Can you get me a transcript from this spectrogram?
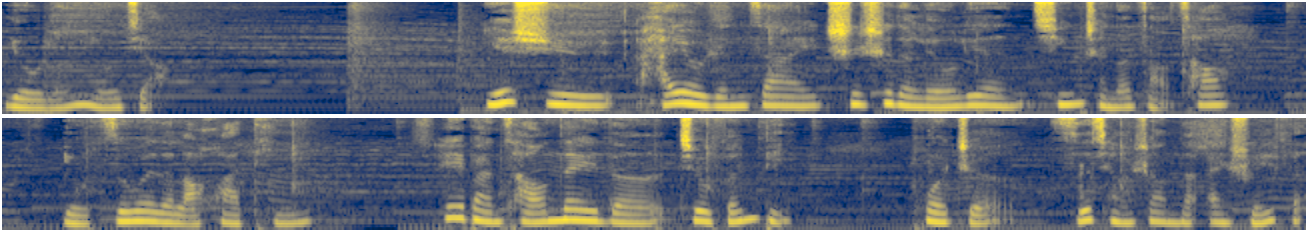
有棱有角。也许还有人在痴痴的留恋清晨的早操，有滋味的老话题，黑板槽内的旧粉笔，或者瓷墙上的爱水粉。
